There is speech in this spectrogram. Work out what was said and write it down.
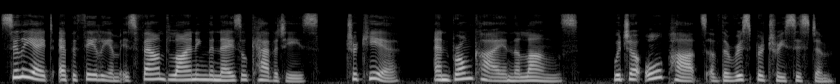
Ciliate epithelium is found lining the nasal cavities, trachea, and bronchi in the lungs, which are all parts of the respiratory system.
